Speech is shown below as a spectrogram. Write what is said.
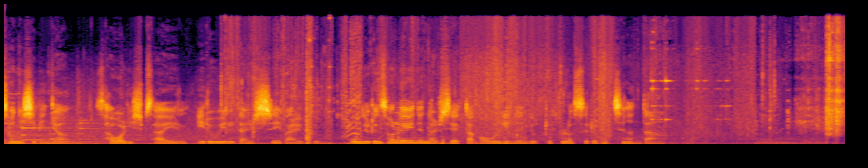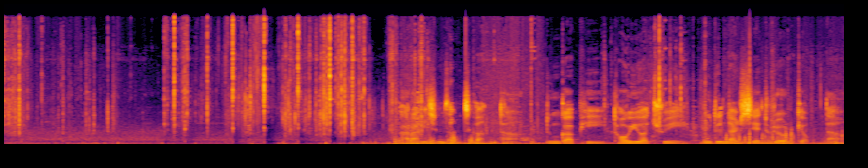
2022년 4월 24일 일요일 날씨 맑음. 오늘은 설레이는 날씨에 딱 어울리는 요토 플러스를 호칭한다. 바람이 심상치가 않다. 눈과 비, 더위와 추위, 모든 날씨에 두려울 게 없다.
